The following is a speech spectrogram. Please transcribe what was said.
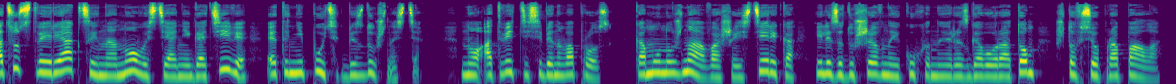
Отсутствие реакции на новости о негативе – это не путь к бездушности. Но ответьте себе на вопрос, кому нужна ваша истерика или задушевные кухонные разговоры о том, что все пропало.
